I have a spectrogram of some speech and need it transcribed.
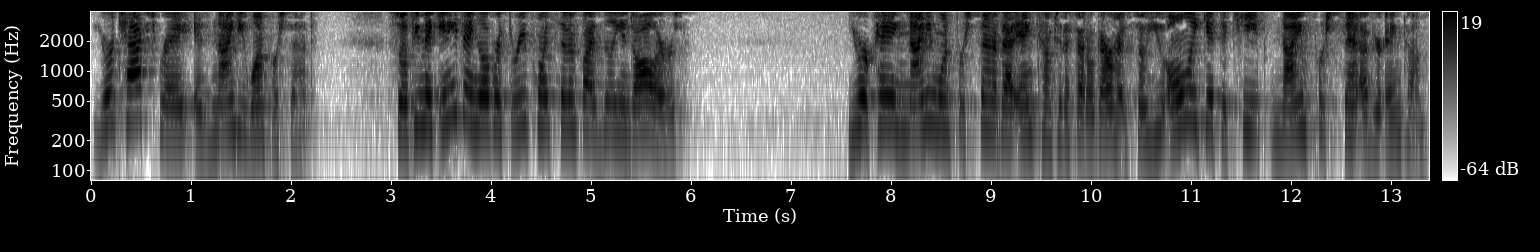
your tax rate is 91%. So if you make anything over $3.75 million, you are paying 91% of that income to the federal government. So you only get to keep 9% of your income.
